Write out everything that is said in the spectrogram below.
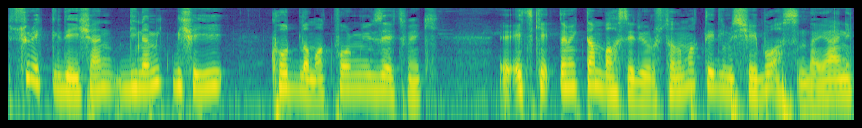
sürekli değişen dinamik bir şeyi kodlamak, formülize etmek, etiketlemekten bahsediyoruz. Tanımak dediğimiz şey bu aslında. Yani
